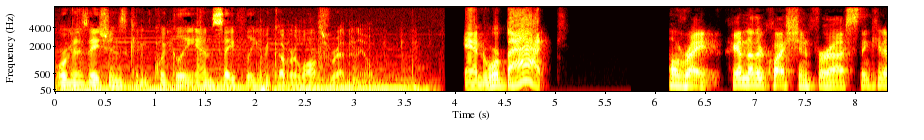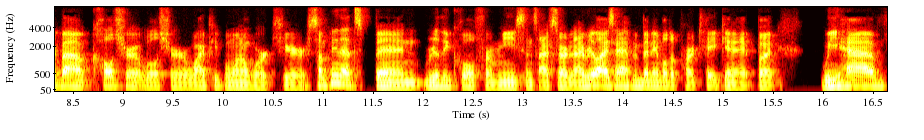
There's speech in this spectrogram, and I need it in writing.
organizations can quickly and safely recover lost revenue. And we're back. All right. I got another question for us. Thinking about culture at Wilshire, why people want to work here. Something that's been really cool for me since I've started. I realize I haven't been able to partake in it, but we have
